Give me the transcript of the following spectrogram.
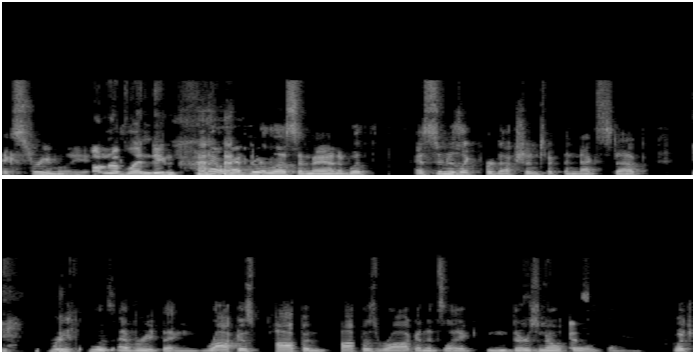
extremely. Genre blending. No every listen man with as soon as like production took the next step, yeah. everything was everything. Rock is pop and pop is rock, and it's like there's no yes. holes anymore. Which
